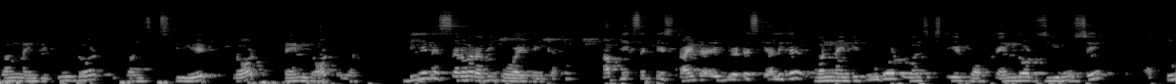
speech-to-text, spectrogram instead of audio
192.168.10.1 डीएनएस सर्वर अभी प्रोवाइड नहीं कर आप देख सकते हैं स्टार्ट आईपी एड्रेस क्या लिखा है? 192.168.10.0 से अप टू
